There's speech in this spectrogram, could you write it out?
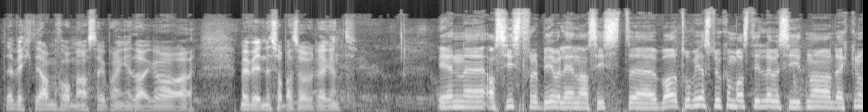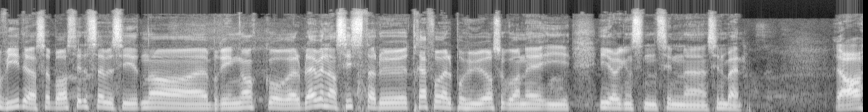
det er viktig at vi får med oss tre poeng i dag, og vi vinner såpass overlegent. En uh, assist, for det blir vel en assist. Uh, bare, Tobias, du kan bare stille deg ved siden av Det er ikke noe video, jeg ser bare stille seg ved siden av uh, Bringaker. Det ble vel en assist der du treffer vel på huet, og så går han ned i, i Jørgensen sin, sine bein. Ja,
